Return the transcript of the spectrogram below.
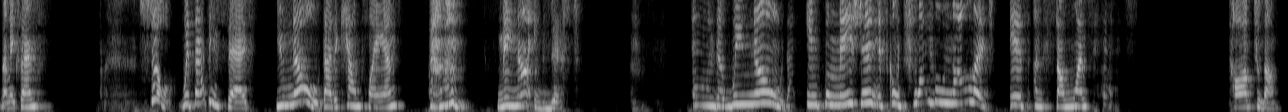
That makes sense? So with that being said, you know that account plan may not exist. And we know that information is called tribal knowledge. It's on someone's heads. Talk to them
